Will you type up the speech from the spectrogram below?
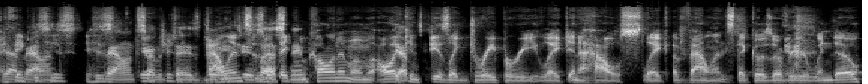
I think Valance. this is his Valance, I would say, is the way to Valance is what they name. keep calling him. Um, all I can see is like drapery, like in a house, like a valance that goes over your window.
